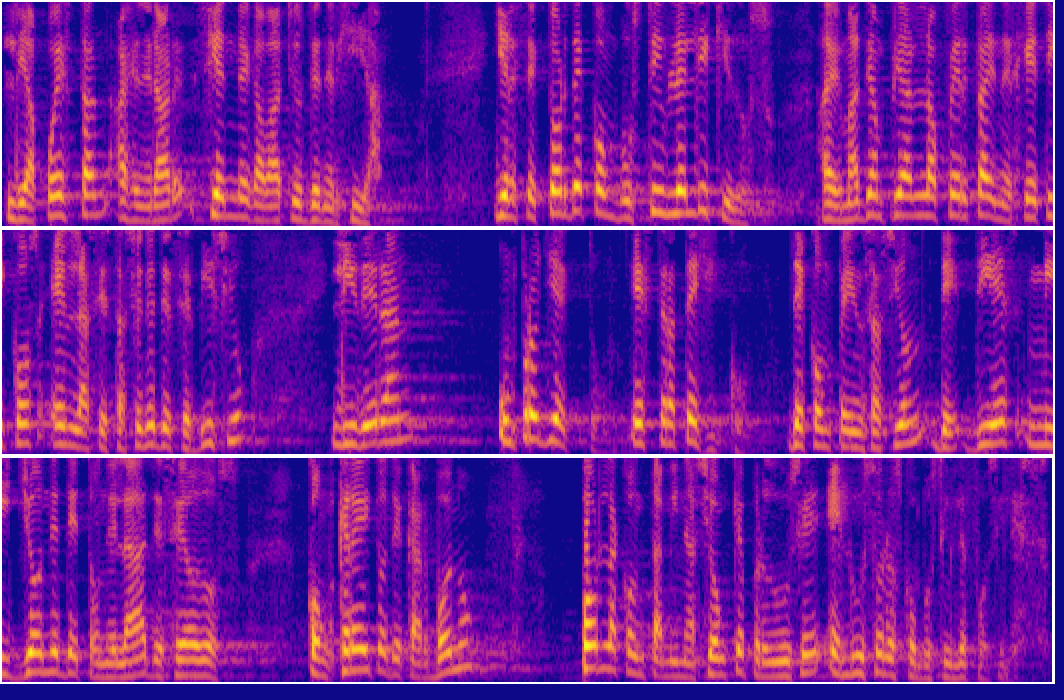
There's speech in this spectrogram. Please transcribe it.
le apuestan a generar 100 megavatios de energía. Y el sector de combustibles líquidos además de ampliar la oferta de energéticos en las estaciones de servicio, lideran un proyecto estratégico de compensación de 10 millones de toneladas de CO2 con créditos de carbono por la contaminación que produce el uso de los combustibles fósiles.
